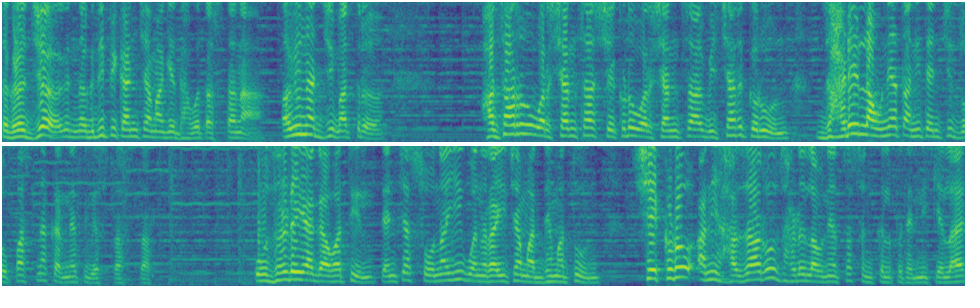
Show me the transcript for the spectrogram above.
सगळं जग नगदी पिकांच्या मागे धावत असताना अविनाथजी मात्र हजारो वर्षांचा शेकडो वर्षांचा विचार करून झाडे लावण्यात आणि त्यांची जोपासना करण्यात व्यस्त असतात. ओझरडे या गावातील त्यांच्या सोनाई वनराईच्या माध्यमातून शेकडो आणि हजारो झाडं लावण्याचा संकल्प त्यांनी केला आहे.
